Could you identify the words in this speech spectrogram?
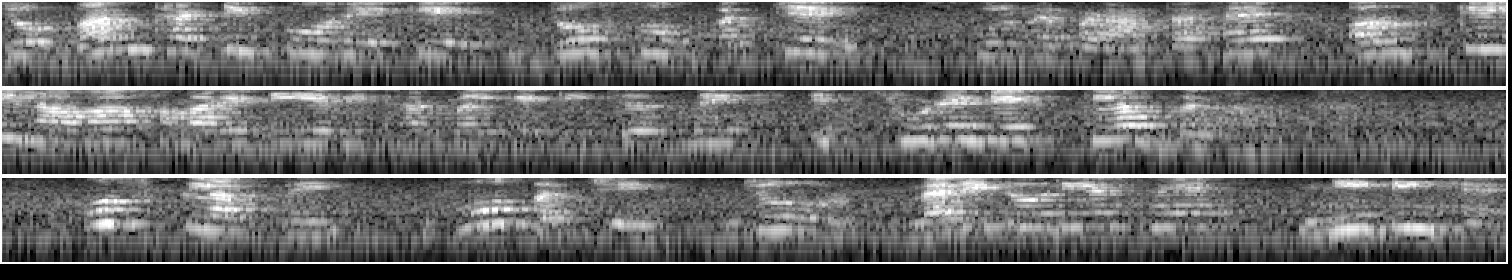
जो 134 ए के 200 बच्चे स्कूल में पढ़ाता है और उसके अलावा हमारे डीएवी थर्मल के टीचर्स ने एक स्टूडेंट एड क्लब बना रखा है। उस क्लब में वो बच्चे जो मेरिटोरियस हैं नीडी हैं,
